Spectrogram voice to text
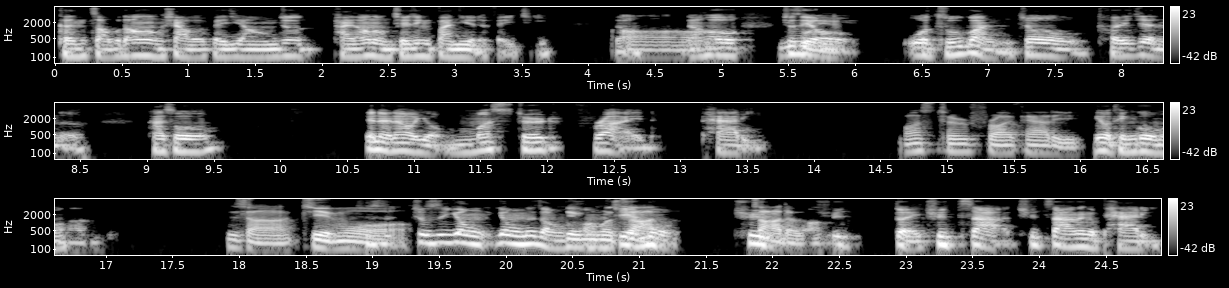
可能找不到那种下午的飞机，然后我们就排到那种接近半夜的飞机，哦，然后就是有我主管就推荐了，他说 In and Out 有 mustard fried patty，mustard fried patty 你有听过吗？是啥？芥就是末就是用用那种芥黄末炸芥末去炸的吗去对去炸去炸那个 patty，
